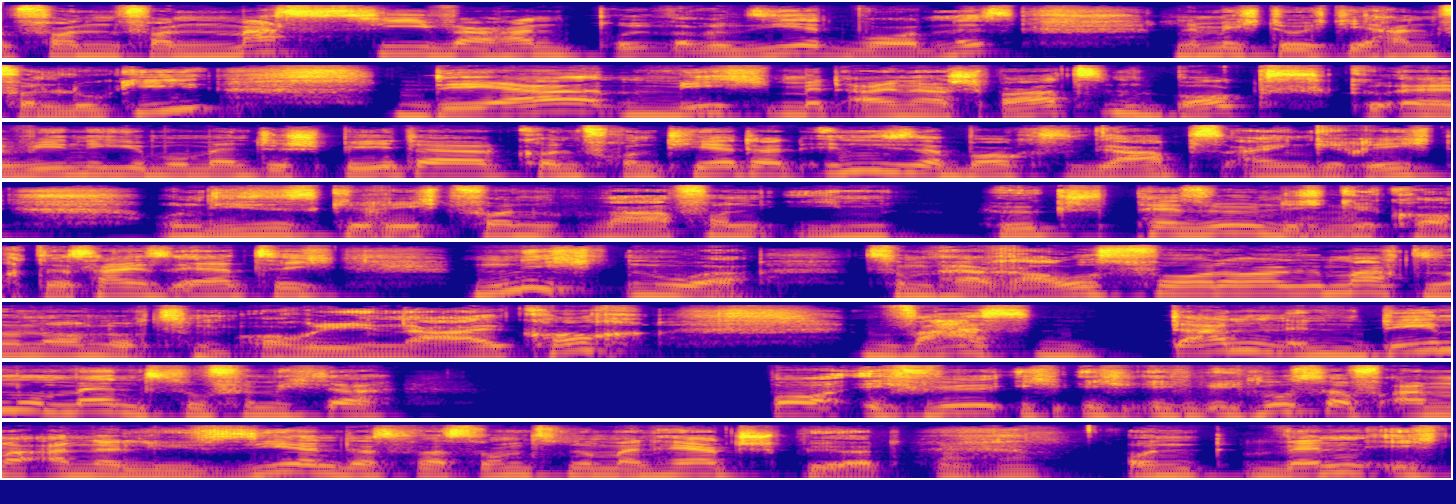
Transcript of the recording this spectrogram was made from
von, von massiver Hand pulverisiert worden ist, nämlich durch die Hand von Luki, der mich mit einer schwarzen Box äh, wenige Momente später konfrontiert hat. In dieser Box gab es ein Gericht und dieses Gericht von, war von ihm höchstpersönlich gekocht. Das heißt, er hat sich nicht nur zum Herausforderer gemacht, sondern auch noch zum Originalkoch, was dann in dem Moment so für mich da, boah, ich will, ich, ich, ich muss auf einmal analysieren, das, was sonst nur mein Herz spürt. Und wenn ich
